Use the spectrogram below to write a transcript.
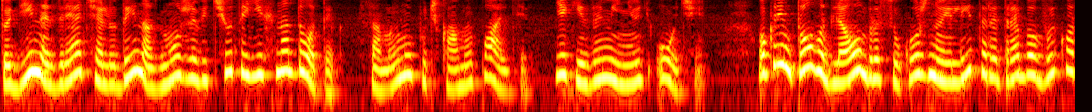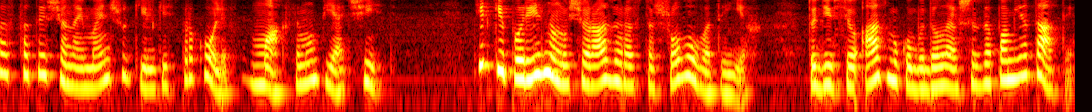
Тоді незряча людина зможе відчути їх на дотик самими пучками пальців, які замінюють очі. Окрім того, для обрису кожної літери треба використати щонайменшу кількість проколів, максимум 5-6. Тільки по-різному щоразу розташовувати їх. Тоді всю азбуку буде легше запам'ятати.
